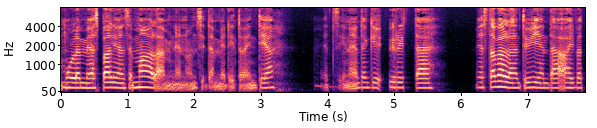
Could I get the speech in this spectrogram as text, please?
Mulle myös paljon se maalaaminen on sitä meditointia, että siinä jotenkin yrittää myös tavallaan tyhjentää aivot,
